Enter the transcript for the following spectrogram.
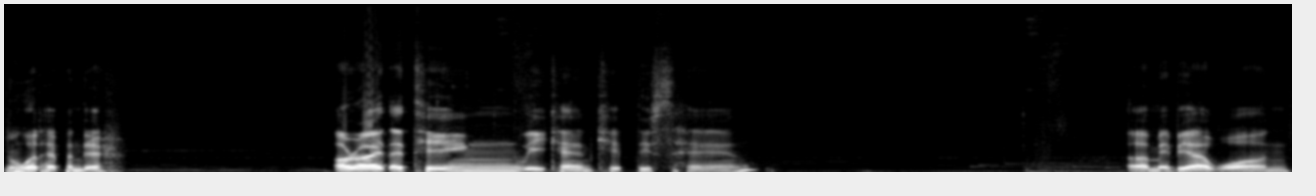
what happened there? Alright, I think we can keep this hand. Uh, maybe I want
